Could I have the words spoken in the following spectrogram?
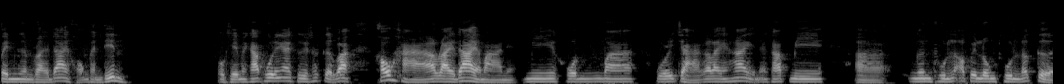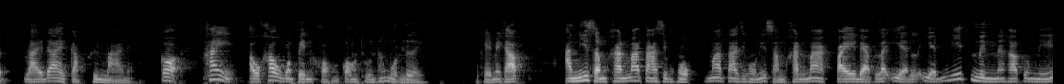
เป็นเงินรายได้ของแผ่นดิน โอเคไหมครับ พูดง่ายๆคือถ้าเกิดว่าเขาหารายได้มาเนี่ย มีคนมาบริจาคอะไรให้นะครับ มีเงินทุนแล้วเอาไปลงทุนแล้วเกิดรายได้กลับขึ้นมาเนี่ย ก็ให้เอาเข้ามาเป็นของกองทุนทั้งหมดเลย โอเคไหมครับ อันนี้สำคัญมาตรา 16 มาตรา 16 นี้สำคัญมากไปแบบละเอียดละเอียดนิดนึงนะครับ ตรงนี้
